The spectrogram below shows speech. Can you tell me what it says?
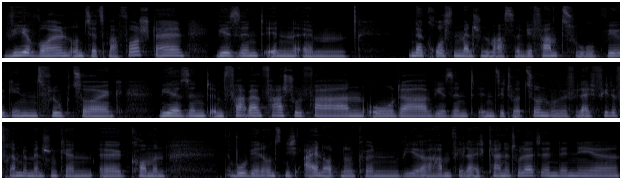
wir wollen uns jetzt mal vorstellen, wir sind in, ähm, in der großen Menschenmasse, wir fahren Zug, wir gehen ins Flugzeug, wir sind im Fahr beim Fahrstuhlfahren oder wir sind in Situationen, wo wir vielleicht viele fremde Menschen kennen, äh, kommen wo wir uns nicht einordnen können. Wir haben vielleicht keine Toilette in der Nähe.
